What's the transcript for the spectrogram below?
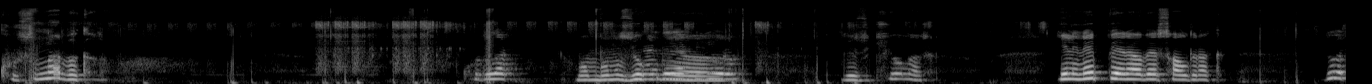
Kursunlar bakalım. Kurdular. Bombamız yok mu Neredeler ya? biliyorum. Gözüküyorlar. Gelin hep beraber saldırak. Dur.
